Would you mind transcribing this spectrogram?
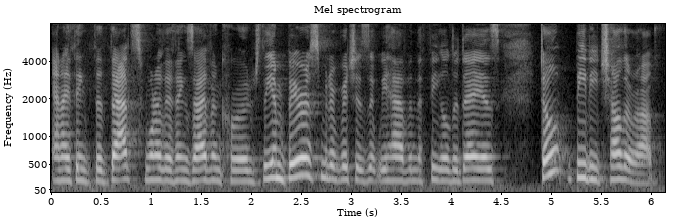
And I think that that's one of the things I've encouraged. The embarrassment of riches that we have in the field today is don't beat each other up.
